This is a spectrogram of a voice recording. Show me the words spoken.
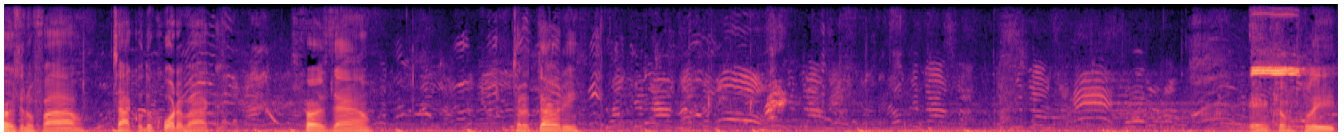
Personal foul, tackle the quarterback, first down to the 30. Incomplete.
